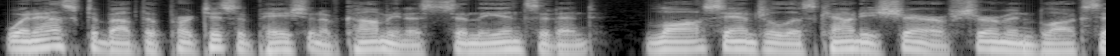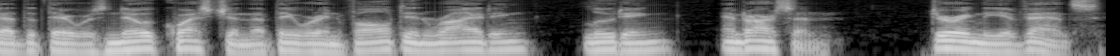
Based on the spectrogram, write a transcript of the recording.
When asked about the participation of communists in the incident, Los Angeles County Sheriff Sherman Block said that there was no question that they were involved in rioting, looting, and arson. During the events,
